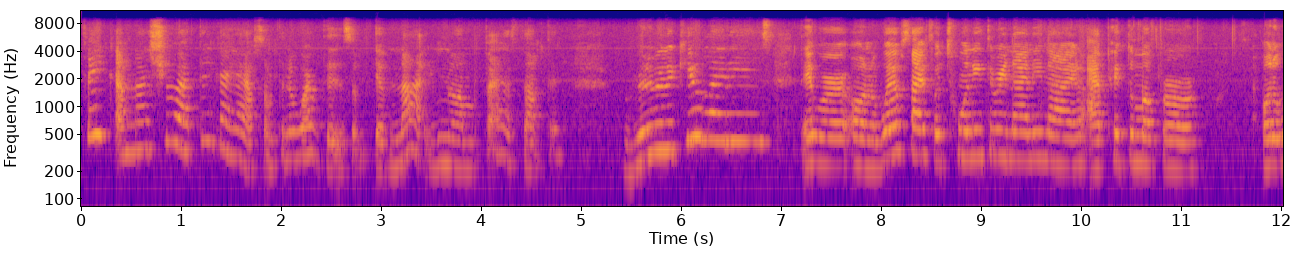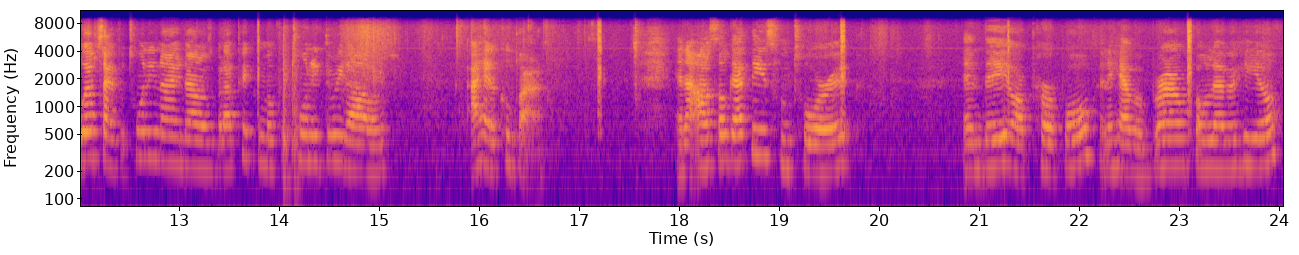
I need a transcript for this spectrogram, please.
think, I'm not sure, I think I have something to work with this. If not, you know I'm going to find something. Really, really cute, ladies. They were on the website for $23.99. I picked them up for, on the website for $29, but I picked them up for $23. I had a coupon. And I also got these from Torrid. And they are purple. And they have a brown faux leather heel.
